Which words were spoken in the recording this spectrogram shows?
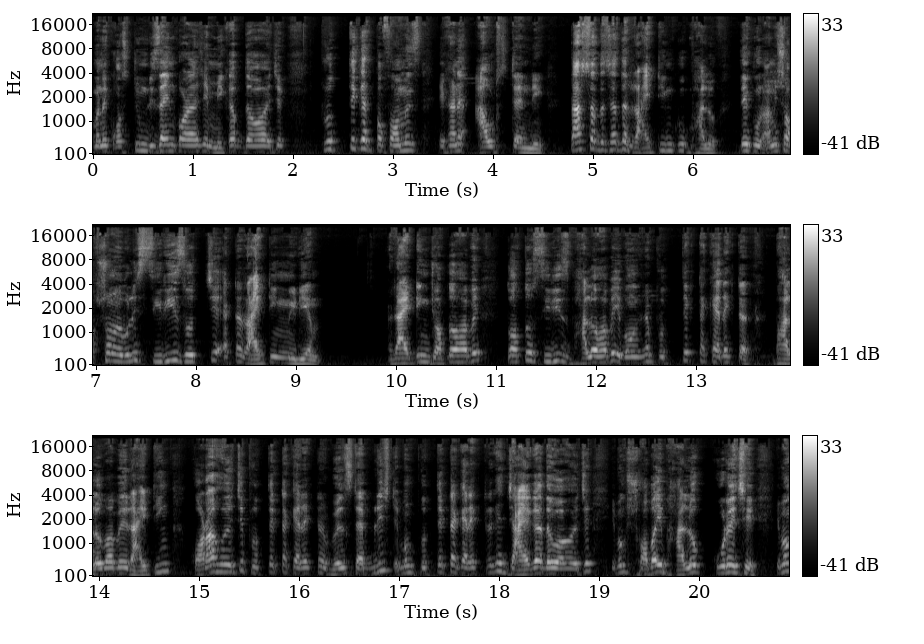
মানে কস্টিউম ডিজাইন করা হয়েছে মেকআপ দেওয়া হয়েছে, প্রত্যেকের পারফরমেন্স এখানে আউটস্ট্যান্ডিং তার সাথে সাথে রাইটিং খুব ভালো। দেখুন, আমি সবসময় বলি সিরিজ হচ্ছে একটা রাইটিং মিডিয়াম রাইটিং যত হবে তত সিরিজ ভালো হবে এবং এখানে প্রত্যেকটা ক্যারেক্টার ভালোভাবে রাইটিং করা হয়েছে, প্রত্যেকটা ক্যারেক্টার ওয়েল স্ট্যাবলিশড এবং প্রত্যেকটা ক্যারেক্টারকে জায়গা দেওয়া হয়েছে এবং সবাই ভালো করেছে। এবং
